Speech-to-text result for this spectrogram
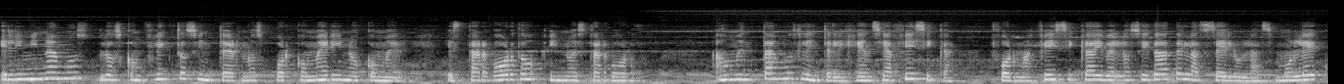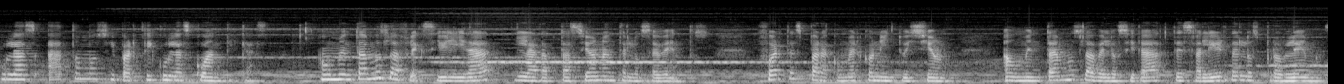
Eliminamos los conflictos internos por comer y no comer, estar gordo y no estar gordo. Aumentamos la inteligencia física, forma física y velocidad de las células, moléculas, átomos y partículas cuánticas. Aumentamos la flexibilidad y la adaptación ante los eventos, fuertes para comer con intuición, aumentamos la velocidad de salir de los problemas,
